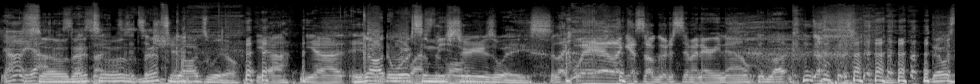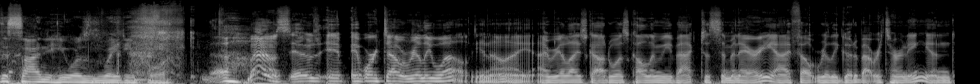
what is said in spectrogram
Yeah, yeah. So It's- that's it's it's that's. God's will. Yeah, yeah. it- God it works in lasted long. mysterious ways. They're like, well, I guess I'll go to seminary now. Good luck. That was the sign he was waiting for. well, it, was, it, was, it, it worked out really well. You know, I, I realized God was calling me back to seminary. I felt really good about returning. And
